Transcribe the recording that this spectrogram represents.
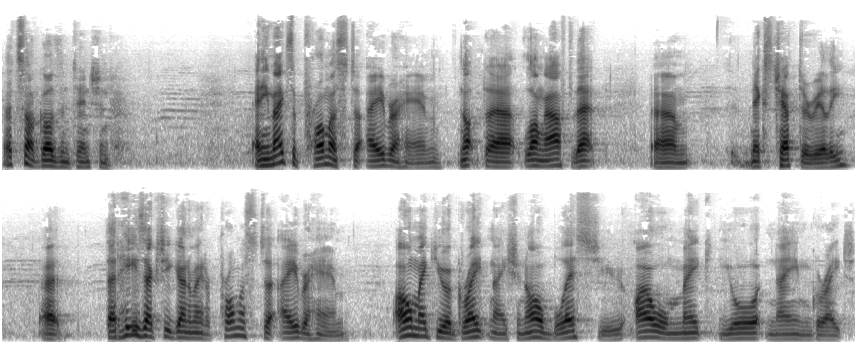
That's not God's intention. And he makes a promise to Abraham, not uh, long after that, um, next chapter really, uh, that he's actually going to make a promise to Abraham I'll make you a great nation. I'll bless you. I will make your name great.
